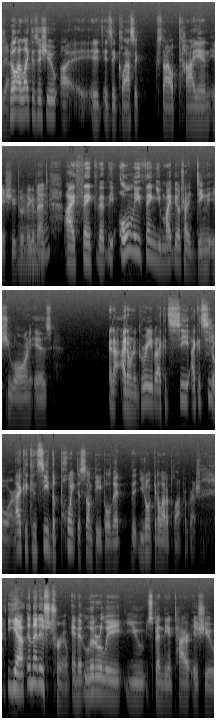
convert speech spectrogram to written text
Yeah. No, I like this issue. Uh, it, it's a classic style tie-in issue to a big event. Mm-hmm. I think that the only thing you might be able to try to ding the issue on is, and I, I don't agree, but I could see, I could see, Sure. I could concede the point to some people that that you don't get a lot of plot progression, yeah, and that is true. and that literally you spend the entire issue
